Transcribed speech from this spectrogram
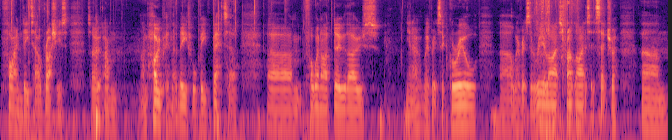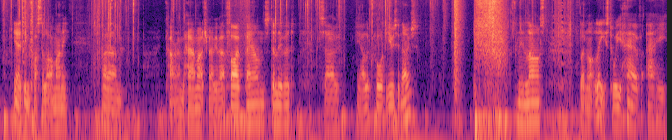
fine detail brushes. So I'm I'm hoping that these will be better um, for when I do those. You know, whether it's a grill, uh, whether it's the rear lights, front lights, etc. Um, yeah, it didn't cost a lot of money. Um, can't remember how much, maybe about five pounds delivered. So yeah, I look forward to using those. And then last but not least, we have a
